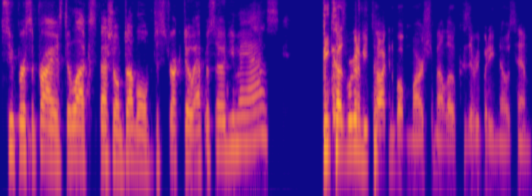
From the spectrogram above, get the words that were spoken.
super surprise deluxe special double destructo episode, you may ask? Because we're going to be talking about Marshmello because everybody knows him.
